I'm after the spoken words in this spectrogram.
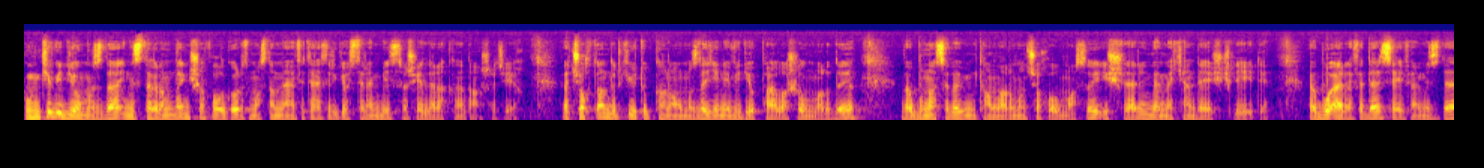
Bugünkü videomuzda Instagramda inkişaf alqoritmasına mənfi təsir göstərən bir sıra şeylər haqqında danışacağıq. Və çoxdandır ki, YouTube kanalımızda yeni video paylaşılmırdı və buna səbəb imtahanlarımın çox olması, işlərin və məkan dəyişikliyi idi. Və bu ərəfədə səhifəmizdə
